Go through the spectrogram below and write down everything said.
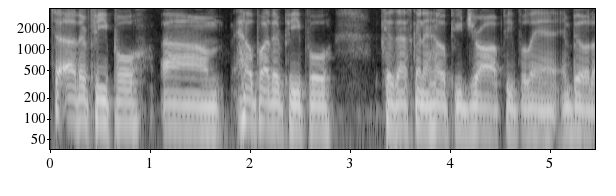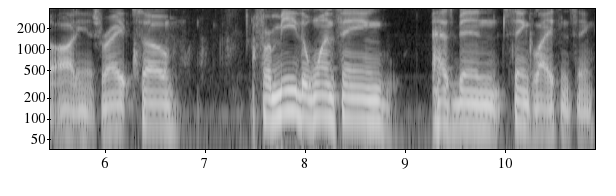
to other people, um, help other people, because that's going to help you draw people in and build an audience, right? So, for me, the one thing has been sync licensing.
